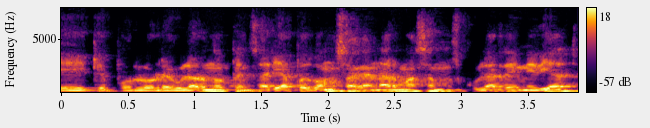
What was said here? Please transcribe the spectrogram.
eh, que por lo regular uno pensaría, pues vamos a ganar masa muscular de inmediato.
